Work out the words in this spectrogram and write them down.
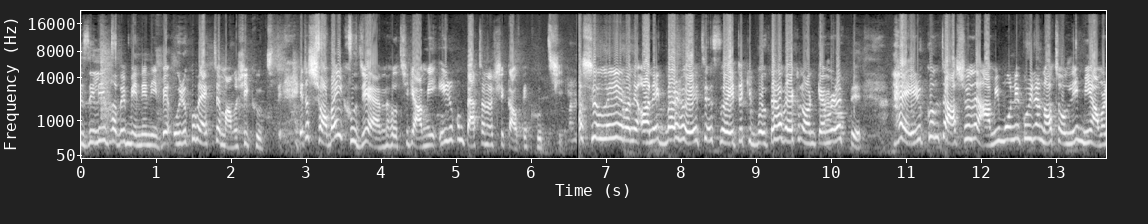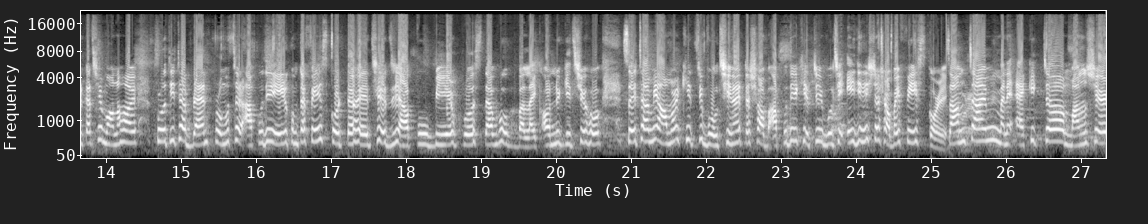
ইজিলিভাবে মেনে নিবে। ওইরকম একটা মানুষই খুঁজতে। এটা সবাই খুঁজে। অ্যান্ড হচ্ছে কি, আমি এইরকম প্যাটার্ন আসে কাউকে খুঁজছি। আসলে মানে অনেকবার হয়েছে সো এটা কি বলতে হবে এখন অন ক্যামেরাতে হ্যাঁ এরকমটা আসলে আমি মনে করি না নট অনলি মি আমার কাছে মনে হয় প্রতিটা ব্র্যান্ড প্রমোটার আপুদের এরকমটা ফেস করতে হয়েছে যে, আপু, বিয়ের প্রস্তাব হোক বা লাইক অন্য কিছু হোক। সো এটা আমি আমার ক্ষেত্রে বলছি না এটা সব আপুদের ক্ষেত্রেই বলছি। এই জিনিসটা সবাই ফেস করে। সামটাইম মানে এক একটা মানুষের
